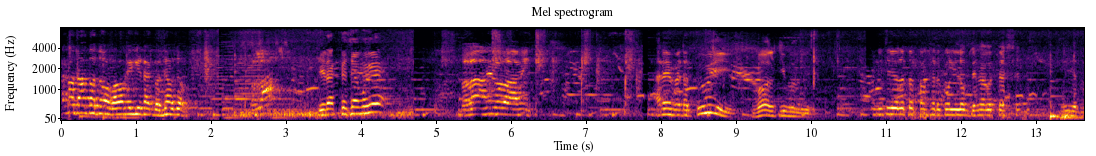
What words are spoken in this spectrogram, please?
ডাকো ডাকো তোমার বাবাকে গিয়ে ডাকো যাও যাও। কে ডাকতেছে আমাকে? বাবা আমি বাবা আমি। আরে বেটা তুই? বল কি বলবি? নিচে গেলে তো তোমার সাথে কোন লোক দেখা করতে আসছে? এই যাবে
